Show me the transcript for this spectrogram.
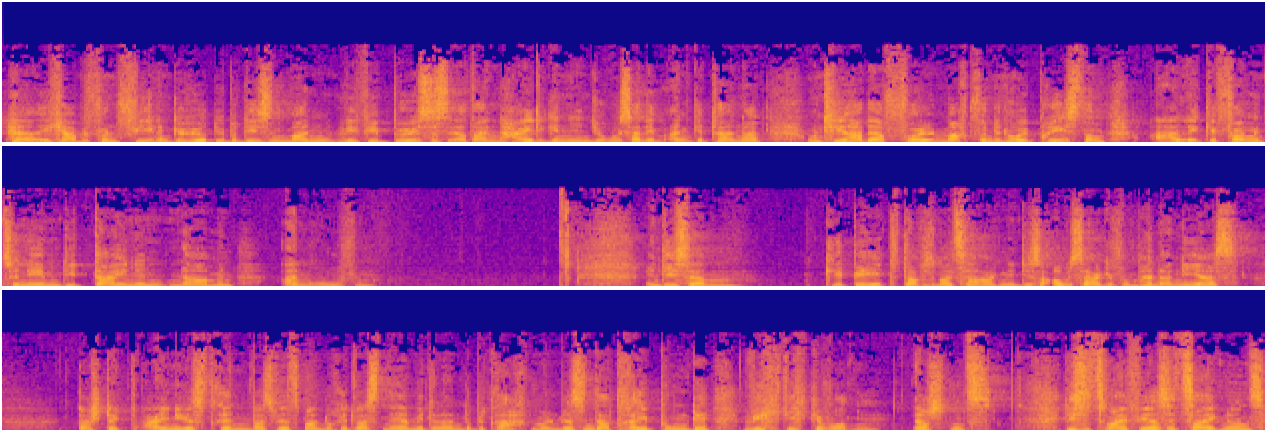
Herr, ich habe von vielen gehört über diesen Mann, wie viel Böses er deinen Heiligen in Jerusalem angetan hat. Und hier hat er Vollmacht von den Hohepriestern, alle gefangen zu nehmen, die deinen Namen anrufen. In diesem Gebet, darf ich mal sagen, in dieser Aussage vom Hananias, da steckt einiges drin, was wir jetzt mal noch etwas näher miteinander betrachten wollen. Mir sind da drei Punkte wichtig geworden. Erstens, diese zwei Verse zeigen uns,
